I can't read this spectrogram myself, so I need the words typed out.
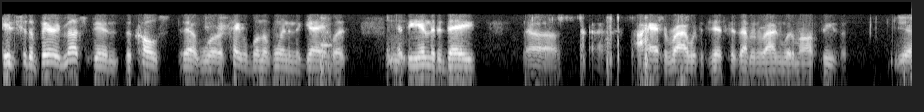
It should have very much been the Colts that were capable of winning the game, but at the end of the day, uh, I had to ride with the Jets because I've been riding with them all season. Yeah,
